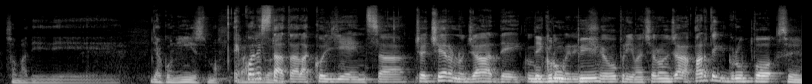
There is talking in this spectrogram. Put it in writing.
insomma, di, di- di agonismo. E qual è stata l'accoglienza? Cioè c'erano già dei, Dei come gruppi? dicevo prima, c'erano già, a parte il gruppo Sì.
